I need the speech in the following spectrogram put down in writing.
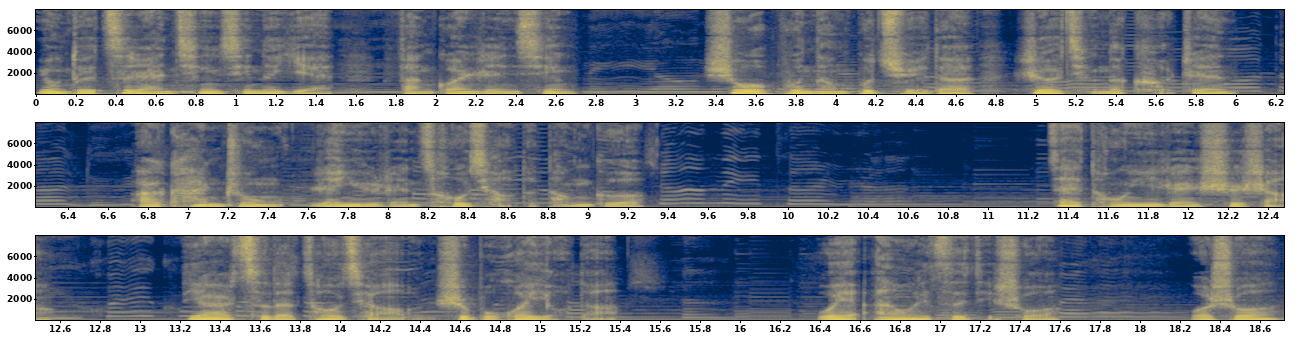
用对自然清新的眼反观人性，使我不能不觉得热情的可真，而看重人与人凑巧的腾格。在同一人世上，第二次的凑巧是不会有的。我也安慰自己说。我说，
